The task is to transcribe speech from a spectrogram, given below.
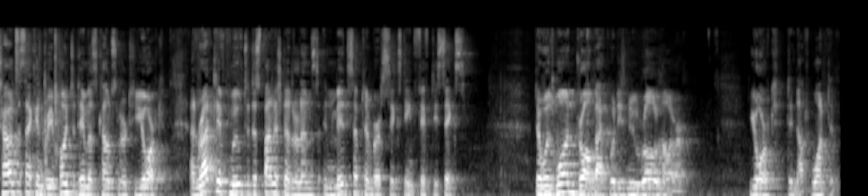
Charles II reappointed him as councillor to York and Radcliffe moved to the Spanish Netherlands in mid September 1656. There was one drawback with his new role, however York did not want him.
